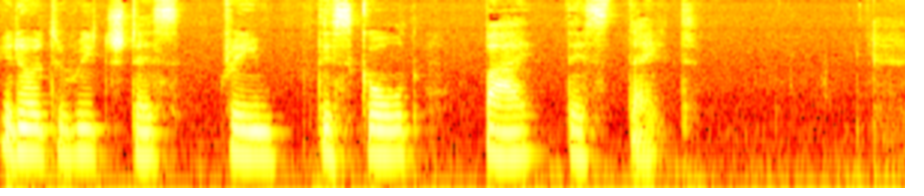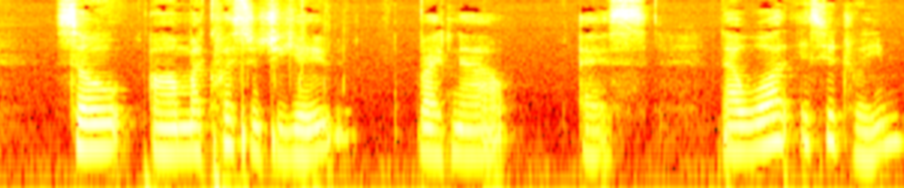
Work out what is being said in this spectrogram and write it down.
in order to reach this dream, this goal by this date? So, um, my question to you right now is now, what is your dream?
